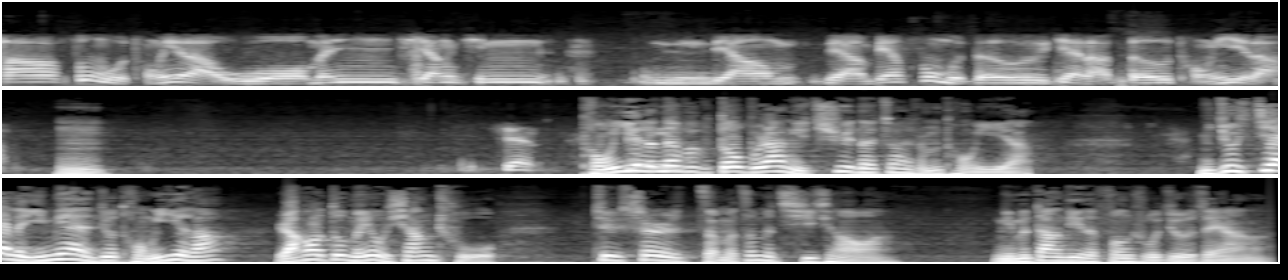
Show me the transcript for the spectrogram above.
他父母同意了，我们相亲，两两边父母都见了，都同意了。嗯。先同意了，那不都不让你去，那叫什么同意啊？你就见了一面就同意了，然后都没有相处，这事儿怎么这么蹊跷啊？你们当地的风俗就是这样啊？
